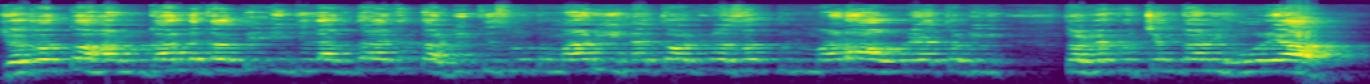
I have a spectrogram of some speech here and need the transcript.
ਜਦੋਂ ਤੁਹਾਨੂੰ ਗੱਲ ਗੱਲ ਤੇ ਇੰਜ ਲੱਗਦਾ ਹੈ ਕਿ ਤੁਹਾਡੀ ਕਿਸਮਤ ਮਾੜੀ ਹੈ, ਤੁਹਾਡੇ ਨਾਲ ਸਭ ਕੁਝ ਮਾੜਾ ਹੋ ਰਿਹਾ, ਤੁਹਾਡੀ, ਤੁਹਾਡੇ ਕੋਲ ਚੰਗਾ ਨਹੀਂ ਹੋ ਰਿਹਾ।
